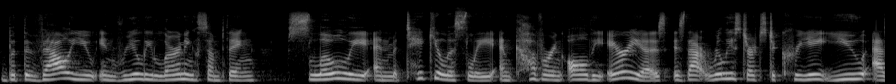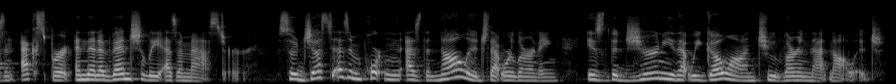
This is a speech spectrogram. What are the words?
but the value in really learning something slowly and meticulously and covering all the areas is that really starts to create you as an expert and then eventually as a master. So, just as important as the knowledge that we're learning is the journey that we go on to learn that knowledge.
